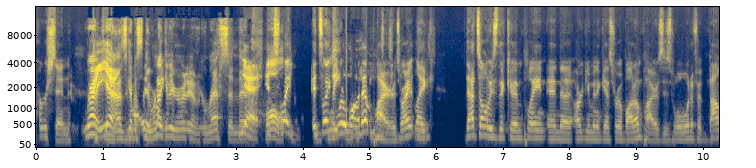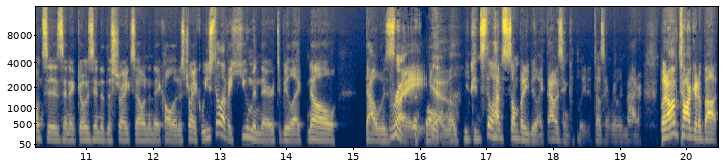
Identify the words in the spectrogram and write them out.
person. Right. Yeah. I was gonna say we're not getting rid of the refs in there. yeah, it's like it's like robot easy. umpires, right? Like that's always the complaint and the argument against robot umpires is well, what if it bounces and it goes into the strike zone and they call it a strike? Well, you still have a human there to be like, no, that was Right, yeah. Like, you can still have somebody be like, that was incomplete. It doesn't really matter. But I'm talking about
